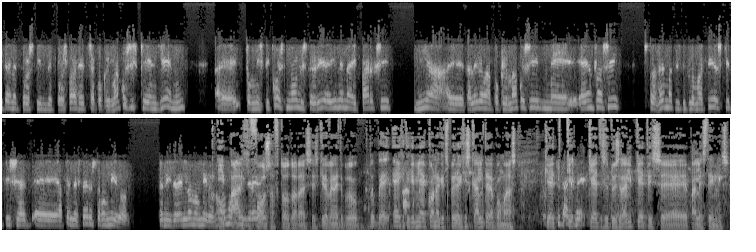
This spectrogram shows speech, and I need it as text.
ήταν προς την προσπάθεια της αποκλιμάκωση και εν γέννη Ε, το μυστικό στην όλη ιστορία είναι να υπάρξει μια, ε, θα λέγαμε, αποκλιμάκωση με έμφαση στο θέμα της διπλωματίας και της ε, ε, απελευθέρωσης των ομήρων. Των Ισραηλινών ομήρων. Όμως, Υπάρχει οι Ισραηλοί- φως αυτό τώρα εσείς, κύριε Βενέτη. Που το... Έχετε και μια εικόνα και της περιοχής καλύτερη από εμάς. Και, και, Κοιτάξτε. και της- του Ισραήλ και της ε, Παλαιστίνης.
